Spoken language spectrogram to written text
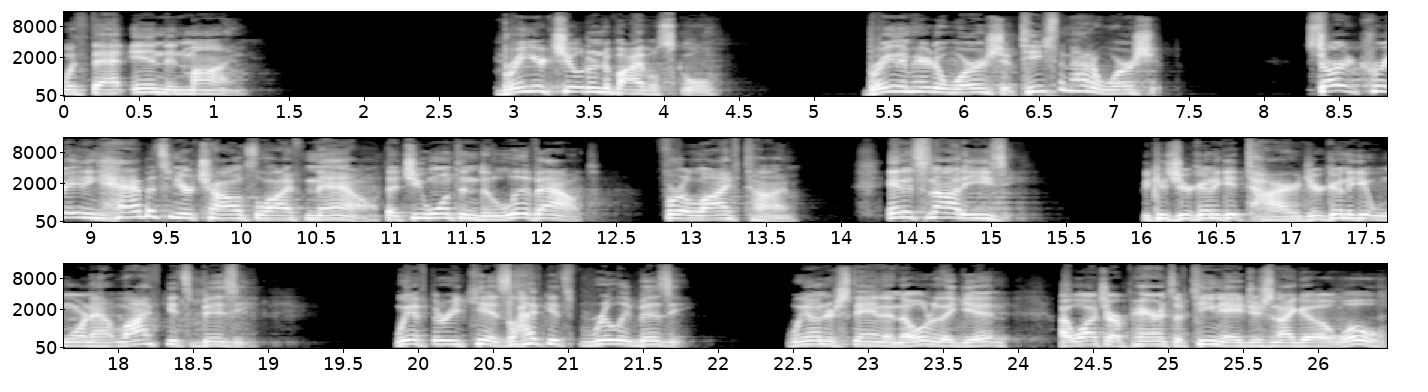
with that end in mind. Bring your children to Bible school. Bring them here to worship. Teach them how to worship. Start creating habits in your child's life now that you want them to live out for a lifetime. And it's not easy because you're going to get tired, you're going to get worn out. Life gets busy. We have three kids, life gets really busy. We understand that. And the older they get, I watch our parents of teenagers and I go, whoa,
